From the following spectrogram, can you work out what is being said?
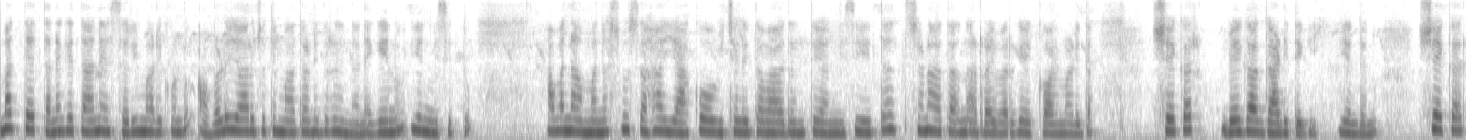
ಮತ್ತೆ ತನಗೆ ತಾನೇ ಸರಿ ಮಾಡಿಕೊಂಡು ಅವಳು ಯಾರ ಜೊತೆ ಮಾತಾಡಿದರೆ ನನಗೇನು ಎನ್ನಿಸಿತ್ತು. ಅವನ ಮನಸ್ಸು ಸಹ ಯಾಕೋ ವಿಚಲಿತವಾದಂತೆ ಅನ್ನಿಸಿ ತಕ್ಷಣ ತನ್ನ ಡ್ರೈವರ್ಗೆ ಕಾಲ್ ಮಾಡಿದ. ಶೇಖರ್, ಬೇಗ ಗಾಡಿ ತೆಗಿ ಎಂದನು. ಶೇಖರ್,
